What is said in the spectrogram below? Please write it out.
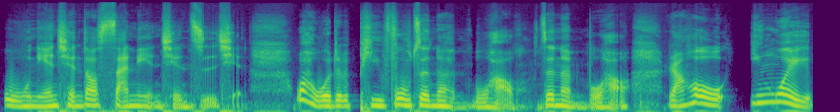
五年前到三年前之前，哇，我的皮肤真的很不好，真的很不好。然后因为。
